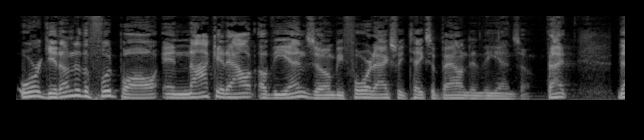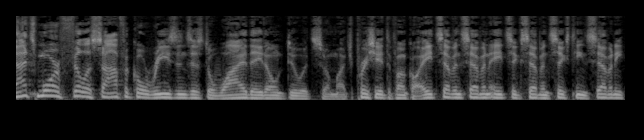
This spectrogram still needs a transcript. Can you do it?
or get under the football and knock it out of the end zone before it actually takes a bound into the end zone. That that's more philosophical reasons as to why they don't do it so much. Appreciate the phone call. 877-867-1670.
